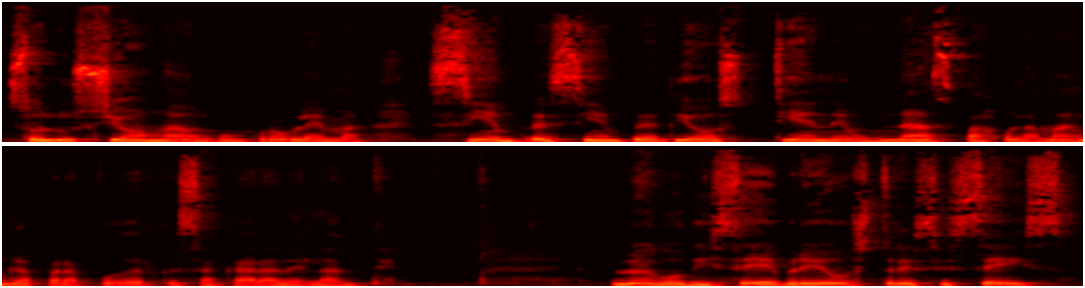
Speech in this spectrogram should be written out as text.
solución a algún problema. Siempre, siempre Dios tiene un as bajo la manga para poderte sacar adelante. Luego dice Hebreos 13:6.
